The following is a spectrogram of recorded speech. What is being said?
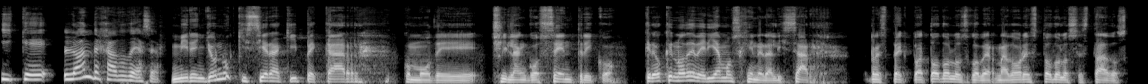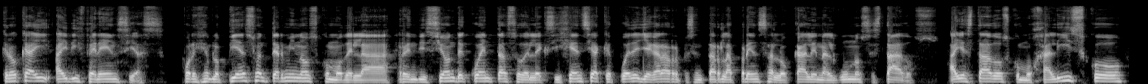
y que lo han dejado de hacer. Miren, yo no quisiera aquí pecar como de chilangocéntrico. Creo que no deberíamos generalizar respecto a todos los gobernadores, todos los estados. Creo que hay, hay diferencias. Por ejemplo, pienso en términos como de la rendición de cuentas o de la exigencia que puede llegar a representar la prensa local en algunos estados. Hay estados como Jalisco,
